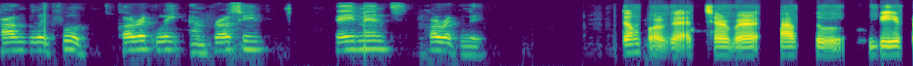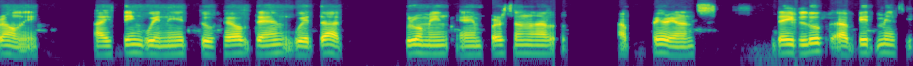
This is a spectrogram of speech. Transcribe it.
handling food correctly and processing payments correctly. Don't forget, servers have to be friendly. I think we need to help them with that. Grooming and personal appearance. They look a bit messy.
